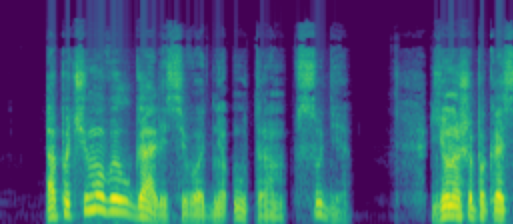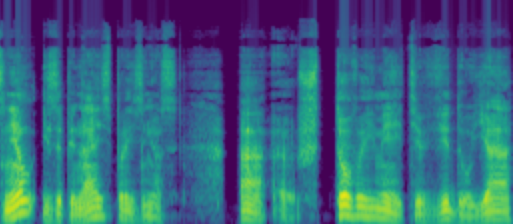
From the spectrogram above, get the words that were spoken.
— А почему вы лгали сегодня утром в суде? Юноша покраснел и, запинаясь, произнес. — А что вы имеете в виду? Я...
